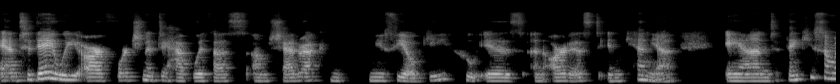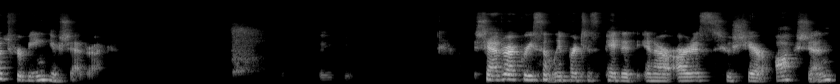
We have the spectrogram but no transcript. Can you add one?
And today we are fortunate to have with us um, Shadrach Musioki, who is an artist in Kenya. And thank you so much for being here, Shadrach. Thank you. Shadrach recently participated in our Artists Who Share auction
